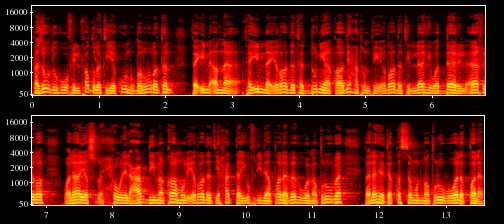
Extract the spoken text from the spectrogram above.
فزهده في الفضلة يكون ضرورة فإن, أن فإن إرادة الدنيا قادحة في إرادة الله والدار الآخرة ولا يصلح للعبد مقام الإرادة حتى يفرد طلبه ومطلوبه فلا يتقسم المطلوب ولا الطلب.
